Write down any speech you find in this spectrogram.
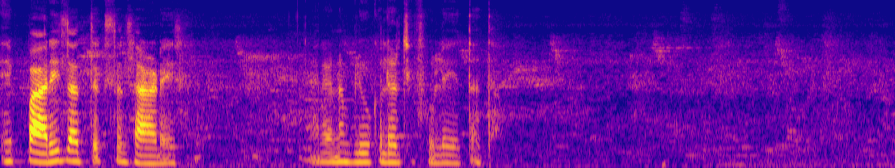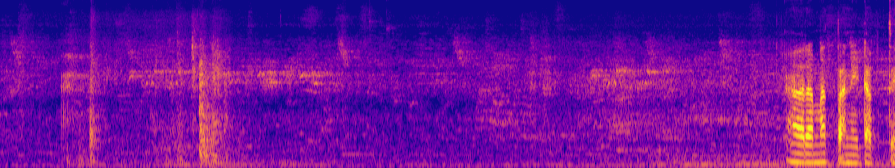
हे पारिजातकचं झाड आहे. ना ब्ल्यू कलरची फुलं येतात. आरामात पाणी टाकते.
